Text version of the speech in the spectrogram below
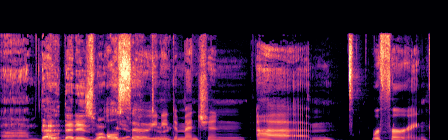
Um, that, that is what we Also, you need to mention um, referring.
